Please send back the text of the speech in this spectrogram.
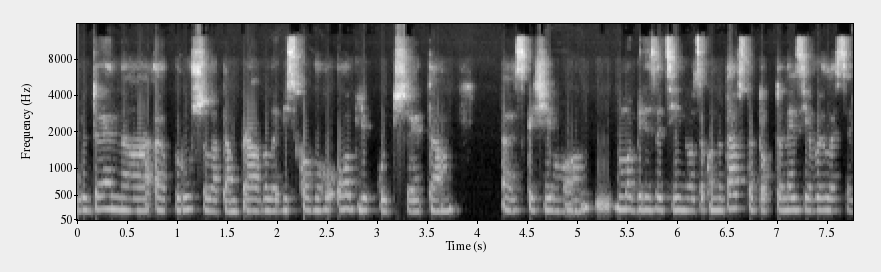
людина порушила там правила військового обліку, чи там. Е, Скажімо, мобілізаційного законодавства, тобто не з'явилася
